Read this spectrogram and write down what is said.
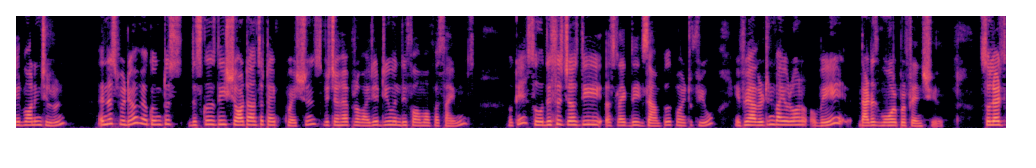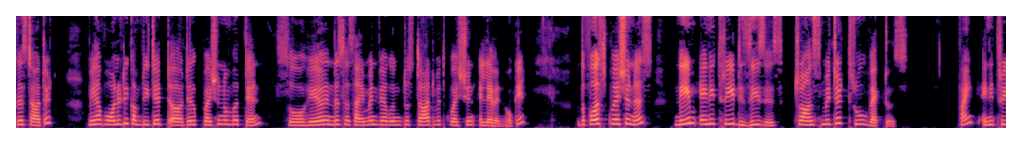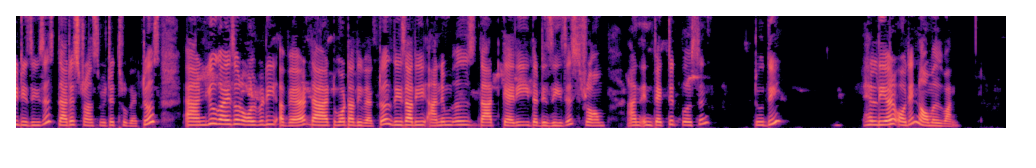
Good morning children. In this video we are going to discuss the short answer type questions which I have provided you in the form of assignments. Okay, so this is just the uh, like the example point of view. If you have written by your own way that is more preferential. So let's get started. We have already completed uh, till question number 10. So here in this assignment we are going to start with question 11. Okay. The first question is name any three diseases transmitted through vectors fine. Any three diseases that is transmitted through vectors. And you guys are already aware that what are the vectors? These are the animals that carry the diseases from an infected person to the healthier or the normal one.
